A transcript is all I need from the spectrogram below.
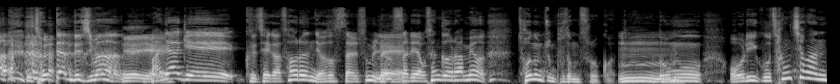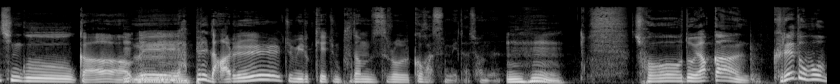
절대 안 되지만 예, 예. 만약에 그 제가 36살, 26살이라고 생각을 하면 저는 좀 부담스러울 것 같아요. 음. 너무 어리고 창창한 친구가 음, 왜 음. 하필 나를 좀 이렇게 좀 부담스러울 것 같습니다. 저는. 음흠. 저도 약간 그래도 뭐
